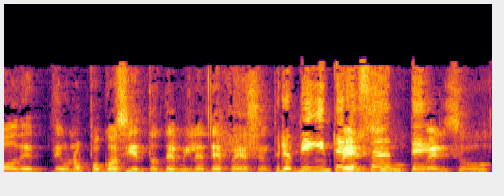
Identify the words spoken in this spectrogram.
o de, unos pocos cientos de miles de pesos. Pero bien interesante. Versus,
